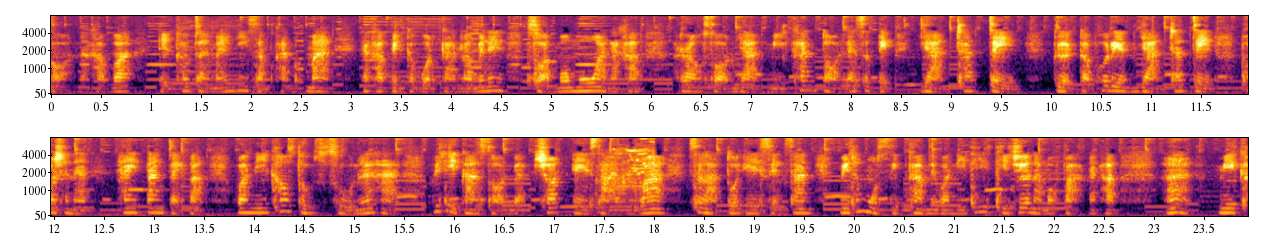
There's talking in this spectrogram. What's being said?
สอนนะครับว่า เด็กเข้าใจไหมนี่สำคัญมากๆนะครับเป็นกระบวนการเราไม่ได้สอนมั่วๆนะครับเราสอนอย่างมีขั้นตอนและสเต็ปอย่างชัดเจน เกิดกับผู้เรียนอย่างชัดเจน เพราะฉะนั้นให้ตั้งใจฟัง วันนี้เข้าสู่เนื้อหา วิธีการสอนแบบช็อต A สายหรือว่าสลับตัว A เสียงสั้น มีทั้งหมด 10คำในวันนี้ที่ทีเชอร์นำมาฝากนะครับอ่ามีค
